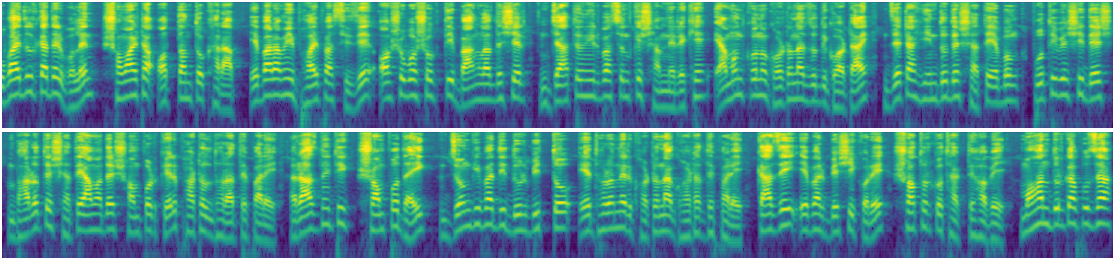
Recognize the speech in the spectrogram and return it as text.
উবায়দুল কাদের বলেন, সময়টা অত্যন্ত খারাপ। এবার আমি ভয় পাচ্ছি যে অশুভ শক্তি বাংলাদেশের জাতীয় নির্বাচনকে সামনে রেখে এমন কোনো ঘটনা যদি ঘটায়, যেটা হিন্দুদের সাথে এবং প্রতিবেশী দেশ ভারতের সাথে আমাদের সম্পর্কের ফাটল ধরাতে পারে। রাজনৈতিক, সাম্প্রদায়িক, জঙ্গিবাদী দুর্বৃত্ত এ ধরনের ঘটনা ঘটাতে পারে। কাজেই এবার বেশি করে সতর্ক থাকতে হবে। মহান দুর্গাপূজা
